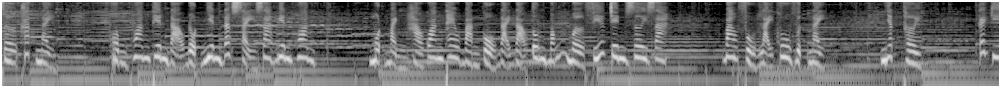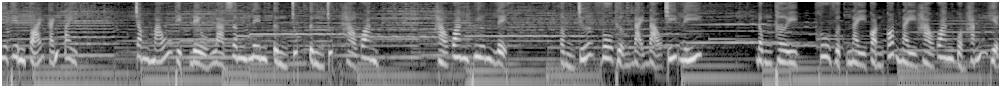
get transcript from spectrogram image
Giờ khắc này, Hồng hoang thiên đảo đột nhiên đã xảy ra biên hoang. Một mảnh hào quang theo bàn cổ đại đảo tôn bóng mờ phía trên rơi ra. Bao phủ lại khu vực này. Nhất thời, Cái kia thiên toái cánh tay, Trong máu thịt đều là dâng lên từng chút từng chút hào quang. Hào quang huyên lệ Ẩm chứa vô thượng đại đạo chí lý. Đồng thời, khu vực này còn có này hào quang của hắn hiện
